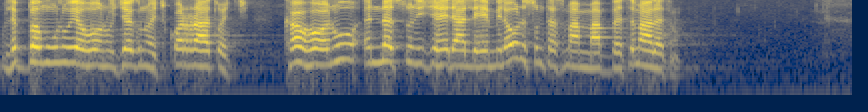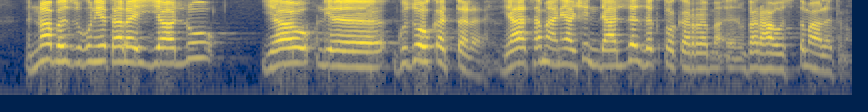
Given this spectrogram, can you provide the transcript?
ልበ የሆኑ ጀግኖች ቆራጦች ከሆኑ እነሱን ይዤ ሄዳለህ የሚለውን እሱም ተስማማበት ማለት ነው እና በዚህ ሁኔታ ላይ እያሉ ያው ጉዞው ቀጠለ። ያ ሰማንያ ሺህ እንዳለ ዘቅቶ ቀረ በረሃ ውስጥ ማለት ነው።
